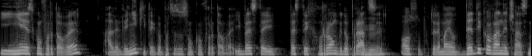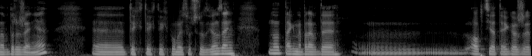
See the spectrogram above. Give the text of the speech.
i nie jest komfortowy ale wyniki tego procesu są komfortowe i bez, tej, bez tych rąk do pracy mhm. osób, które mają dedykowany czas na wdrożenie e, tych, tych, tych pomysłów czy rozwiązań, no tak naprawdę e, opcja tego, że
